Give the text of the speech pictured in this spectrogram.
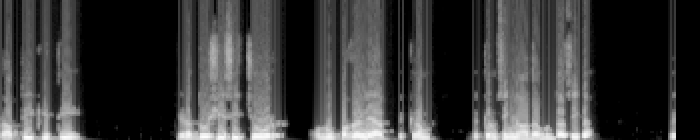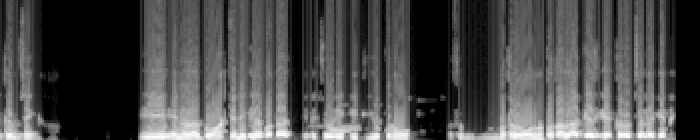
ਪ੍ਰਾਪਤੀ ਕੀਤੀ, ਜਿਹੜਾ ਦੋਸ਼ੀ ਸੀ ਚੋਰ ਉਹਨੂੰ ਪਕੜ ਲਿਆ ਵਿਕਰਮ ਵਿਕਰਮ ਸਿੰਘ ਨਾਂ ਦਾ ਮੁੰਡਾ ਸੀਗਾ, ਵਿਕਰਮ ਸਿੰਘ। ਇਹ ਇਹਨਾਂ ਦਾ ਗੁਆਂਢ ਚ ਨਿਕਲਿਆ ਬੰਦਾ ਜਿਹਨੇ ਚੋਰੀ ਕੀਤੀ, ਉੱਪਰੋਂ ਮਤਲਬ ਉਹਨੂੰ ਪਤਾ ਲੱਗ ਗਿਆ ਸੀਗਾ ਘਰੋਂ ਚਲੇ ਗਏ ਨੇ।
